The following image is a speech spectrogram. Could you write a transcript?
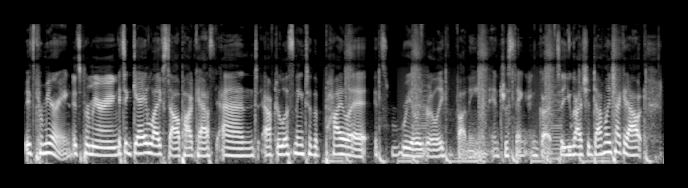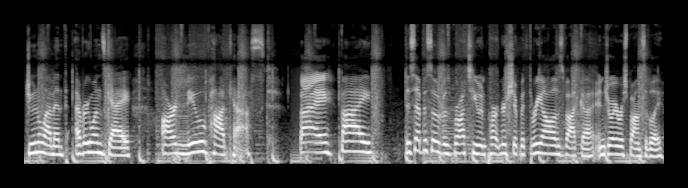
it's premiering. It's premiering. It's a gay lifestyle podcast, and after listening to the pilot, it's really, really funny and interesting and good. So you guys should definitely check it out. June 11th, Everyone's Gay, our new podcast. Bye. Bye. This episode was brought to you in partnership with Three Olives Vodka. Enjoy responsibly.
